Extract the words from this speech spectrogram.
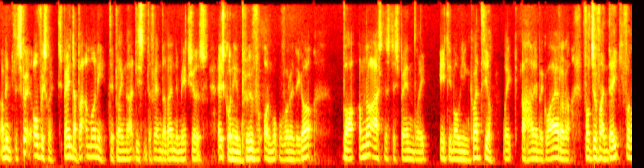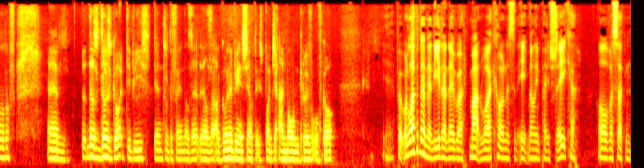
I mean, obviously, spend a bit of money to bring that decent defender in and make sure it's it's going to improve on what we've already got. But I'm not asking us to spend like 80 million quid here, like a Harry Maguire or a Virgil van Dijk, fun enough. Um, there's there's got to be central defenders out there that are going to be in Celtic's budget and will improve what we've got. Yeah, but we're living in an era now where Martyn Waghorn is an eight million pound striker. All of a sudden,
